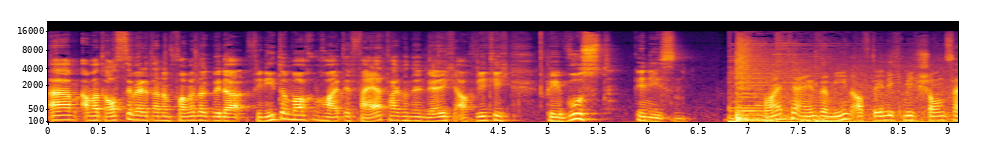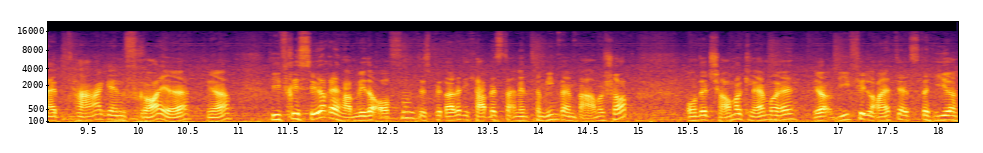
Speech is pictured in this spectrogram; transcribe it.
aber trotzdem werde ich dann am Vormittag wieder finito machen. Heute Feiertag und den werde ich auch wirklich bewusst genießen. Heute ein Termin, auf den ich mich schon seit Tagen freue. Ja? Die Friseure haben wieder offen. Das bedeutet, ich habe jetzt einen Termin beim Barbershop. Und jetzt schauen wir gleich mal, ja, wie viele Leute jetzt da hier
